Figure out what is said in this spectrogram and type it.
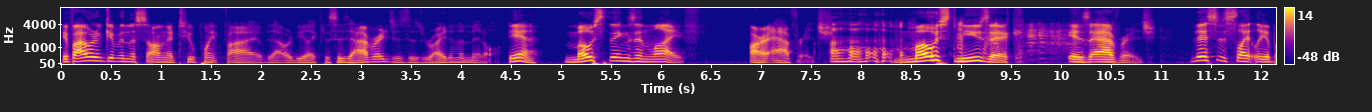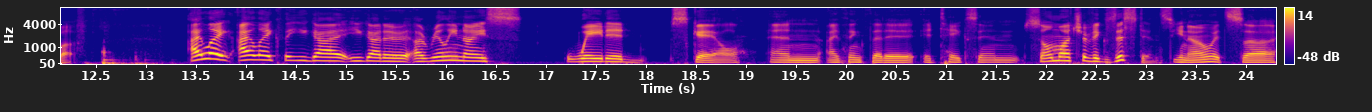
if I would have given the song a 2.5, that would be like, this is average. This is right in the middle. Yeah. Most things in life are average. Most music is average. This is slightly above. I like I like that you got you got a, a really nice weighted scale and I think that it, it takes in so much of existence, you know? It's uh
